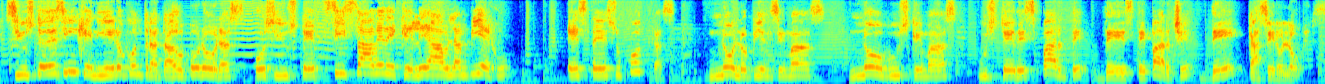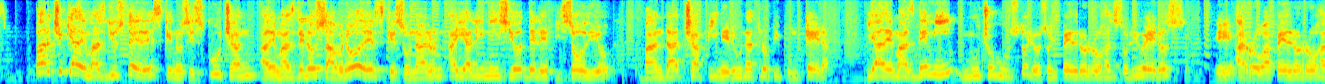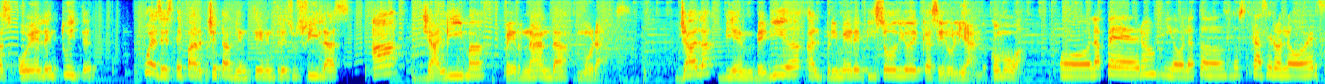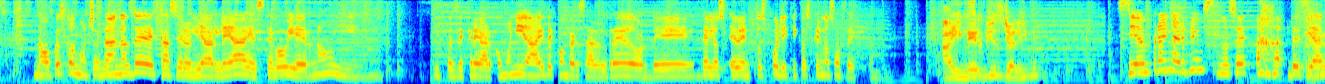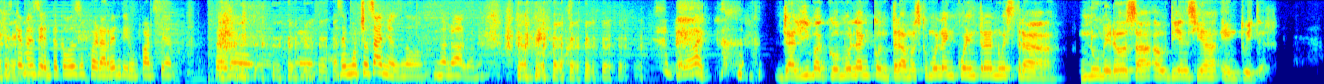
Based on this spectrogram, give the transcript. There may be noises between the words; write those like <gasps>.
Si usted es ingeniero contratado por horas o si usted sí sabe de qué le hablan viejo, este es su podcast. No lo piense más, no busque más, usted es parte de este parche de Casero Lovers. Parche que además de ustedes que nos escuchan, además de los Sabrothers que sonaron ahí al inicio del episodio, banda chapineruna tropipunquera, y además de mí, mucho gusto, yo soy Pedro Rojas Oliveros, eh, arroba Pedro Rojas OL en Twitter, pues este parche también tiene entre sus filas a Yalima Fernanda Morales. Yala, bienvenida al primer episodio de Caceroleando. ¿Cómo va? Hola Pedro y hola a todos los cacerolovers. No, pues con muchas ganas de cacerolearle a este gobierno y, y pues de crear comunidad y de conversar alrededor de, de, los eventos políticos que nos afectan. ¿Hay nervios, Yalima? Siempre hay nervios, no sé. <laughs> Decía antes que me siento como si fuera a rendir un parcial <laughs> pero, hace muchos años no, no lo hago, ¿no? <laughs> Pero bueno. Yalima, ¿cómo la encontramos? ¿Cómo la encuentra nuestra numerosa audiencia en Twitter?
